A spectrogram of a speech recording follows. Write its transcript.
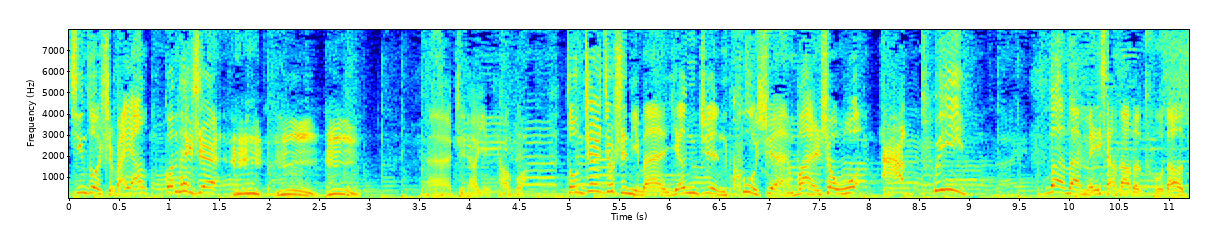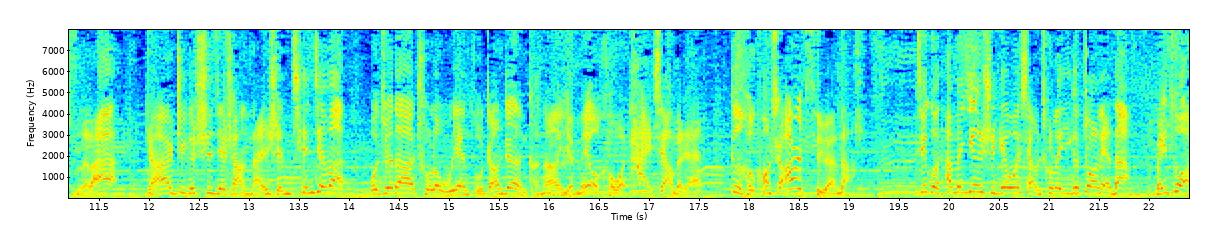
星座是白羊，官配是，嗯嗯嗯，呃，这条也跳过。总之就是你们英俊酷炫万寿无啊呸！万万没想到的土豆子啦！然而这个世界上男神千千万，我觉得除了吴彦祖、张震，可能也没有和我太像的人，更何况是二次元的。结果他们硬是给我想出了一个撞脸的，没错，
